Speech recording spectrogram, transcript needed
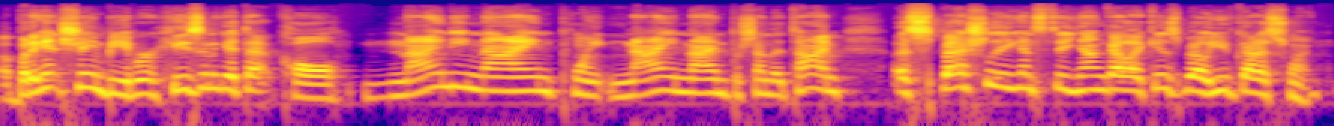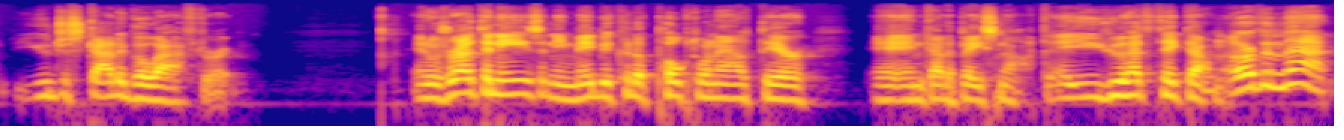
Uh, but against Shane Bieber, he's going to get that call 99.99% of the time, especially against a young guy like Isbel. You've got to swing. You just got to go after it. And it was right at the knees, and he maybe could have poked one out there and got a base knock. Uh, you have to take that one. Other than that,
